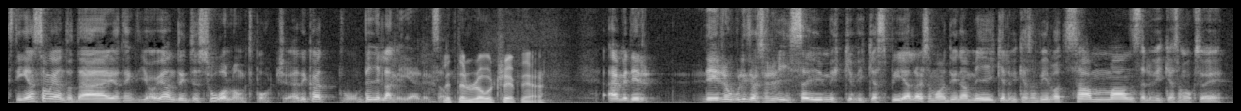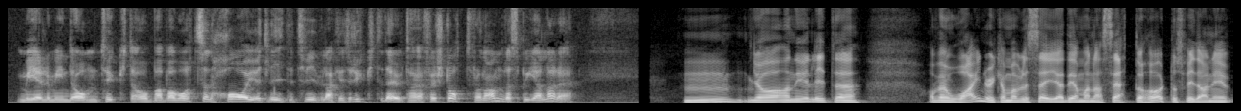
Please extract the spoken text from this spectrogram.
Stensson var ju ändå där. Jag tänkte, jag är ju ändå inte så långt bort. Jag hade kunnat bila ner liksom. Liten roadtrip ner. Nej, men det är, det är roligt också, för det visar ju mycket vilka spelare som har en dynamik eller vilka som vill vara tillsammans eller vilka som också är mer eller mindre omtyckta. Och Baba Watson har ju ett lite tvivelaktigt rykte där ute har jag förstått från andra spelare. Mm, ja, han är lite av en winery kan man väl säga, det man har sett och hört och så vidare. Han är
